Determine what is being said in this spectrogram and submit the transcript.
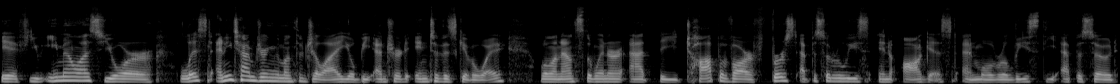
if you email us your list anytime during the month of July, you'll be entered into this giveaway. We'll announce the winner at the top of our first episode release in August, and we'll release the episode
